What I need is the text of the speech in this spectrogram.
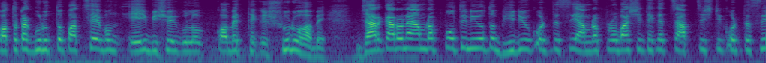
কতটা গুরুত্ব পাচ্ছে এবং এই বিষয়গুলো কবে থেকে শুরু হবে। যার কারণে আমরা প্রতিনিয়ত ভিডিও করতেছি, আমরা প্রবাসী থেকে চাপ সৃষ্টি করতেছি,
